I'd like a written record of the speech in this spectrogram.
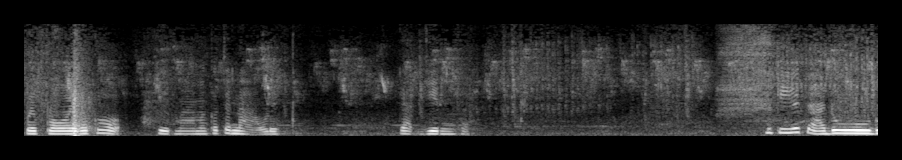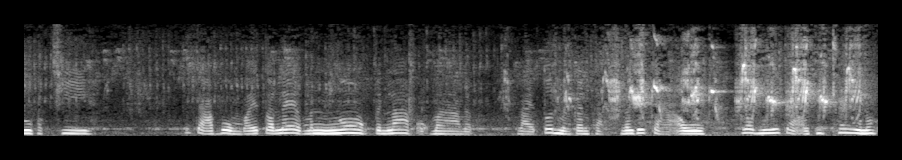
ปล่อยๆ แล้วก็ตื่นมามันก็จะหนาวเลยอากาศเย็นค่ะ เมื่อกี้เจ๊จ๋าดูดูผักชีเจ๊จ๋าบ่มไว้ตอนแรกมันงอกเป็นรากออกมาแบบหลายต้นเหมือนกันค่ะแล้วเจ๊จ๋าเอารอบนี้เจ๊จ๋าเอาทิชชู่เนาะ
